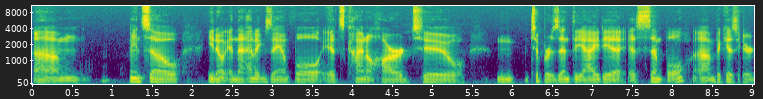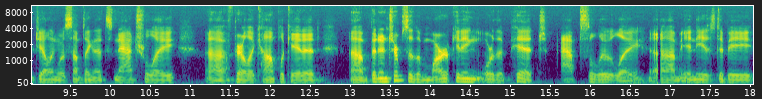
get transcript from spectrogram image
Um, and so, you know, in that example, it's kind of hard to to present the idea as simple um, because you're dealing with something that's naturally uh, fairly complicated. Uh, but in terms of the marketing or the pitch, absolutely, um, it needs to be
